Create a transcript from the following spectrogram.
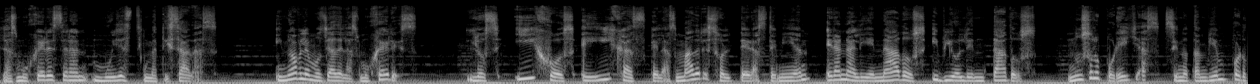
las mujeres eran muy estigmatizadas. Y no hablemos ya de las mujeres, los hijos e hijas que las madres solteras tenían eran alienados y violentados, no solo por ellas, sino también por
